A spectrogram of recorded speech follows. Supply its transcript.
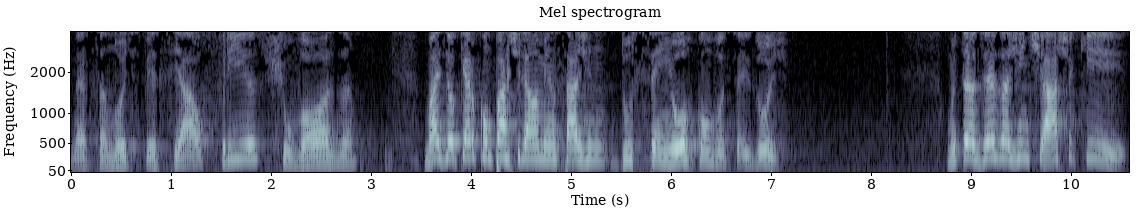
nessa noite especial, fria, chuvosa. Mas eu quero compartilhar uma mensagem do Senhor com vocês hoje. Muitas vezes a gente acha que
